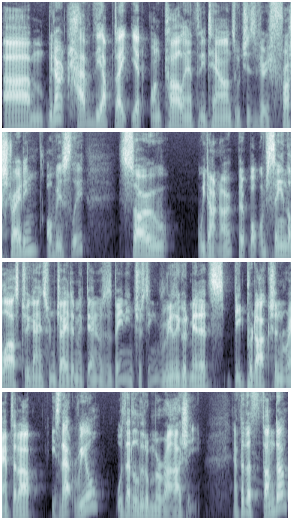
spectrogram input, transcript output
Um, we don't have the update yet on Karl Anthony Towns, which is very frustrating, obviously. So we don't know. But what we've seen the last two games from Jaden McDaniels has been interesting. Really good minutes, big production, ramped it up. Is that real? Was that a little miragey? And for the Thunder,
